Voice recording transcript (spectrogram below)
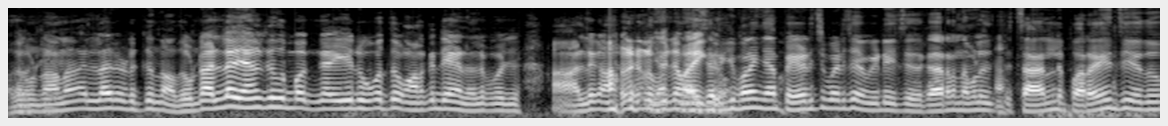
അതുകൊണ്ടാണ് എല്ലാവരും എടുക്കുന്നത്. അതുകൊണ്ടല്ല ഞങ്ങൾക്ക് ഈ രൂപത്തിൽ മാർക്കറ്റ് ചെയ്യാൻ ആളുകൾ പിന്നെ ഞാൻ പേടിച്ച് പേടിച്ച വീഡിയോ ചെയ്തത്. കാരണം നമ്മൾ ചാനൽ പറയുകയും ചെയ്തു.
